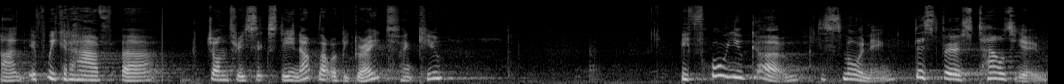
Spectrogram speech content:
And if we could have uh, John 3:16 up, that would be great. Thank you. Before you go this morning, this verse tells you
